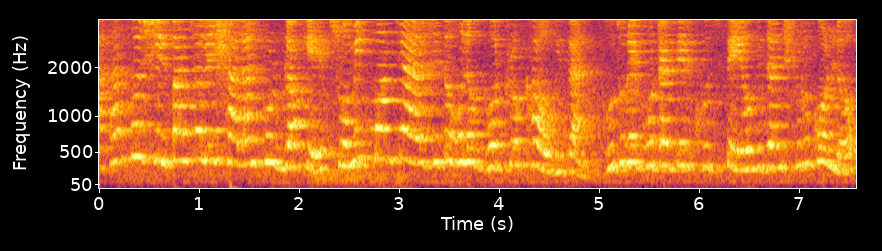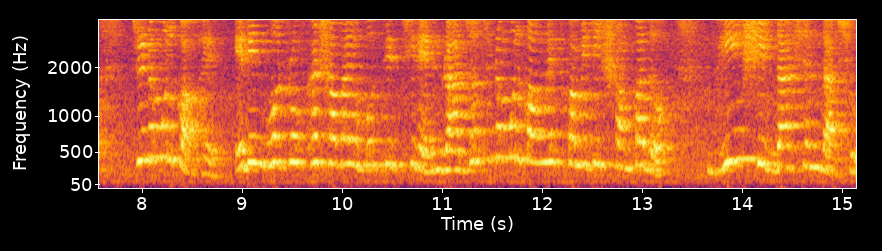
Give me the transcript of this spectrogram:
আসানসোল শিল্পাঞ্চলের সালানপুর ব্লকে শ্রমিক মঞ্চে আয়োজিত হল ভোট রক্ষা অভিযান। ভুতুরে ভোটারদের খুঁজতে অভিযান শুরু করল তৃণমূল কংগ্রেস। এদিন ভোট রক্ষা সভায় উপস্থিত ছিলেন রাজ্য তৃণমূল কংগ্রেস কমিটির সম্পাদক ভি শিবদাসেন দাসু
